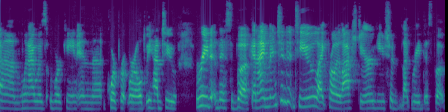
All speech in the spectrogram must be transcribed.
um, when I was working in the corporate world, we had to read this book. And I mentioned it to you like probably last year. You should like read this book.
